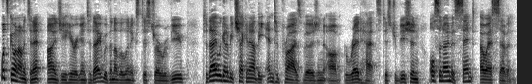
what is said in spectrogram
What's going on internet? IG here again today with another Linux distro review. Today we're going to be checking out the enterprise version of Red Hat's distribution, also known as CentOS 7.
